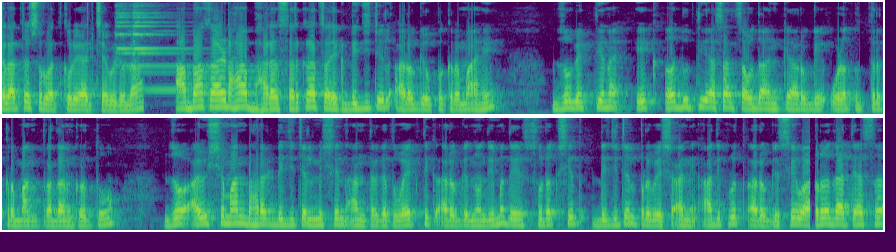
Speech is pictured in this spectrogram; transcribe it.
चला तर सुरुवात करूया आजच्या व्हिडिओला. आभा कार्ड हा भारत सरकारचा एक डिजिटल आरोग्य उपक्रम आहे. जो व्यक्तींना एक अद्वितीय असा चौदा अंकी आरोग्य ओळखपत्र क्रमांक प्रदान करतो. जो आयुष्यमान भारत डिजिटल मिशन अंतर्गत वैयक्तिक आरोग्य नोंदीमध्ये सुरक्षित डिजिटल प्रवेश आणि अधिकृत आरोग्य सेवा प्रदात्यासह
